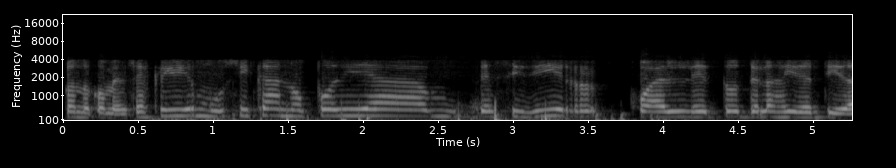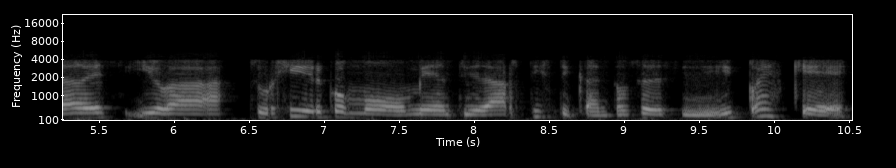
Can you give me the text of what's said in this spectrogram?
cuando comencé a escribir música no podía decidir cuál de dos de las identidades iba a surgir como mi identidad artística, entonces decidí pues que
